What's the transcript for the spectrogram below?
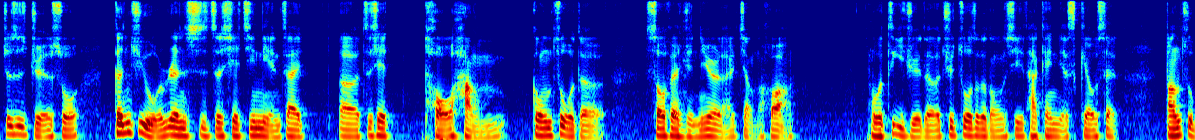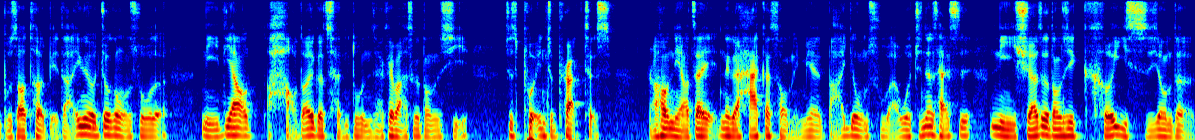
就是觉得说，根据我认识这些今年在呃这些投行工作的 software engineer 来讲的话。我自己觉得去做这个东西，它给你的 skill set 帮助不是要特别大，因为我就跟我说了，你一定要好到一个程度，你才可以把这个东西就是 put into practice，然后你要在那个 hackathon 里面把它用出来，我觉得那才是你学到这个东西可以使用的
